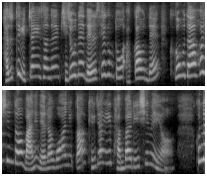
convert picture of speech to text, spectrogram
다주택 입장에서는 기존에 낼 세금도 아까운데 그거보다 훨씬 더 많이 내라고 하니까 굉장히 반발이 심해요. 근데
